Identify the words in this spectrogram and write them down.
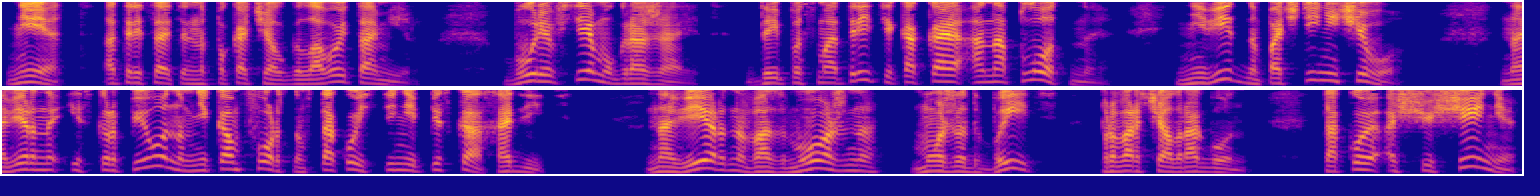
Нет, отрицательно покачал головой Тамир. Буря всем угрожает. Да и посмотрите, какая она плотная. Не видно почти ничего. Наверное, и скорпионам некомфортно в такой стене песка ходить. Наверное, возможно, может быть, проворчал Рагон. Такое ощущение,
